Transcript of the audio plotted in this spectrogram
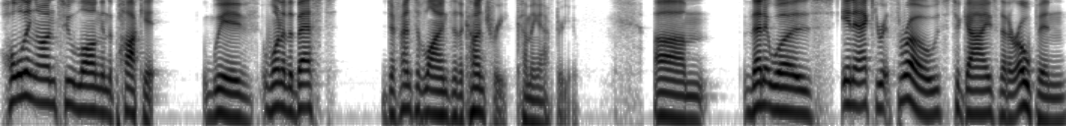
holding on too long in the pocket with one of the best defensive lines in the country coming after you. Um, then it was inaccurate throws to guys that are open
